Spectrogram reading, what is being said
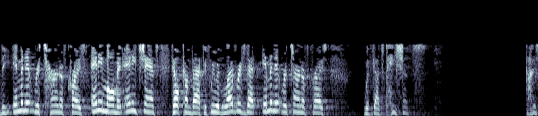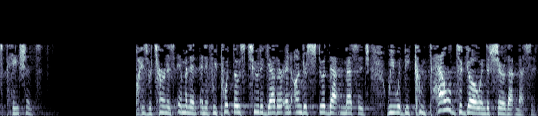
the imminent return of Christ, any moment, any chance He'll come back, if we would leverage that imminent return of Christ with God's patience. God is patient. But his return is imminent, and if we put those two together and understood that message, we would be compelled to go and to share that message.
